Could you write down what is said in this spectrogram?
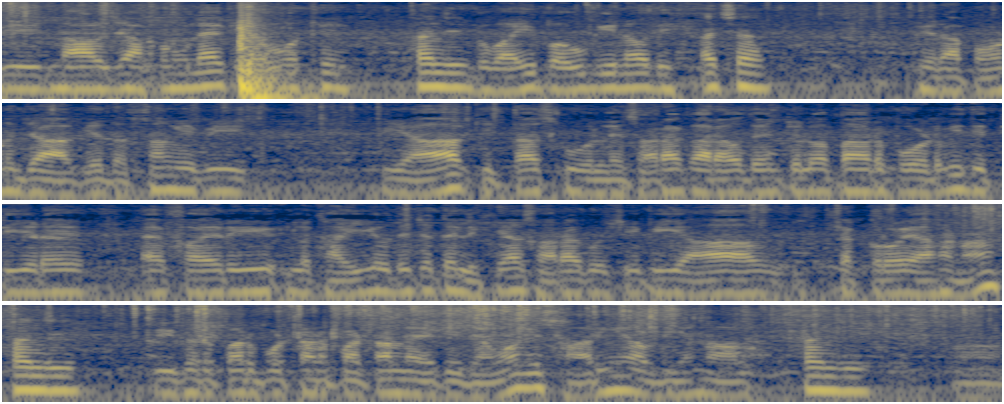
ਵੀ ਨਾਲ ਜੱਪ ਨੂੰ ਲੈ ਕੇ ਆਓ ਉੱਥੇ। ਹਾਂਜੀ। ਗਵਾਹੀ ਪਾਊਗੀ ਨਾ ਉਹਦੀ। ਅੱਛਾ। ਫਿਰ ਆਪਾਂ ਹੁਣ ਜਾ ਕੇ ਦੱਸਾਂਗੇ ਵੀ ਵੀ ਆਹ ਕੀਤਾ ਸਕੂਲ ਨੇ ਸਾਰਾ ਕਾਰਾ ਉਹਦੇ ਚਲੋ ਆਪਾਂ ਰਿਪੋਰਟ ਵੀ ਦਿੱਤੀ ਜਿਹੜੇ ਐਫ ਆਈ ਆਰ ਲਿਖਾਈ ਉਹਦੇ ਚ ਤੇ ਲਿਖਿਆ ਸਾਰਾ ਕੁਝ ਵੀ ਆਹ ਚੱਕਰ ਹੋਇਆ ਹਨਾ। ਹਾਂਜੀ। ਵੀ ਫਿਰ ਪਰ ਰਿਪੋਰਟਾਂ ਰਪਾਟਾਂ ਲੈ ਕੇ ਜਾਵਾਂਗੇ ਸਾਰੀਆਂ ਆਪਦੀਆਂ ਨਾਲ। ਹਾਂਜੀ। ਹਾਂ।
